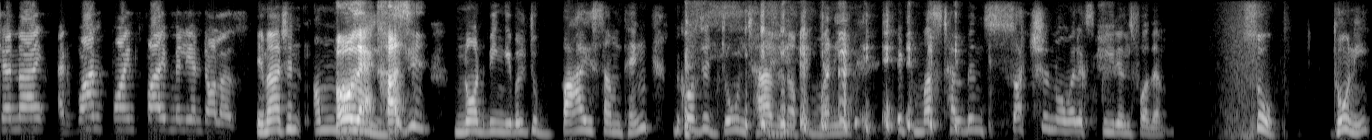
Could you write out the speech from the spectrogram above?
Chennai at 1.5 million dollars. Imagine Hold that, Ambani cousin. not being able to buy something because they don't have enough money. It must have been such a novel experience for them. So, Dhoni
